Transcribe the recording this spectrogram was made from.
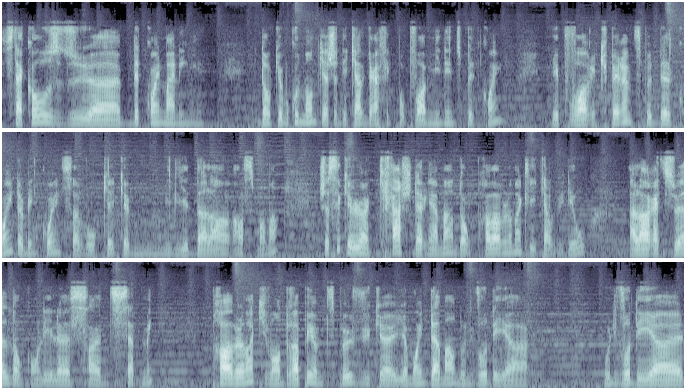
C'est à cause du Bitcoin mining. Donc, il y a beaucoup de monde qui achète des cartes graphiques pour pouvoir miner du Bitcoin et pouvoir récupérer un petit peu de Bitcoin. Un Bitcoin, ça vaut quelques milliers de dollars en ce moment. Je sais qu'il y a eu un crash dernièrement, donc probablement que les cartes vidéo, à l'heure actuelle, donc on est le 17 mai, probablement qu'ils vont dropper un petit peu vu qu'il y a moins de demandes au niveau des, euh, au niveau des, euh,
